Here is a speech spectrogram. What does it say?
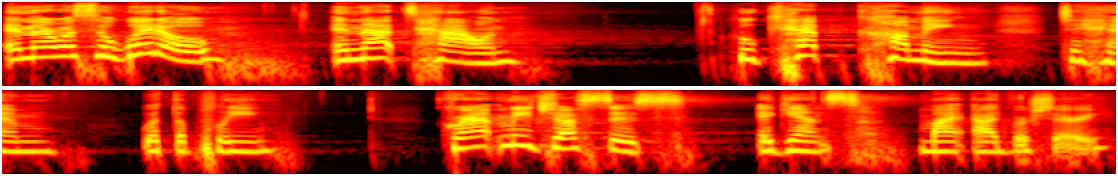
And there was a widow in that town who kept coming to him with the plea, Grant me justice against my adversary.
